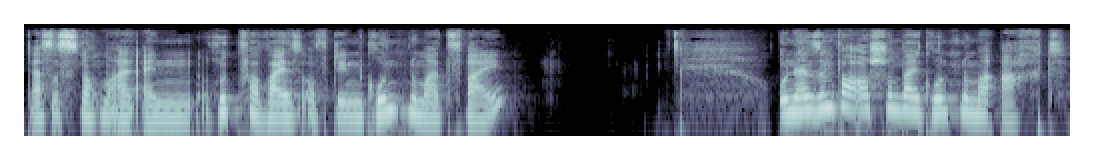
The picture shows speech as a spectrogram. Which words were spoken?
Das ist nochmal ein Rückverweis auf den Grund Nummer zwei. Und dann sind wir auch schon bei Grund Nummer acht.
